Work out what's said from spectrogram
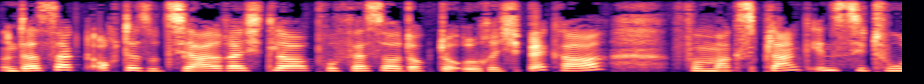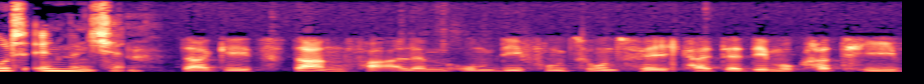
Und das sagt auch der Sozialrechtler Professor Dr. Ulrich Becker vom Max-Planck-Institut in München. Da geht es dann vor allem um die Funktionsfähigkeit der Demokratie.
